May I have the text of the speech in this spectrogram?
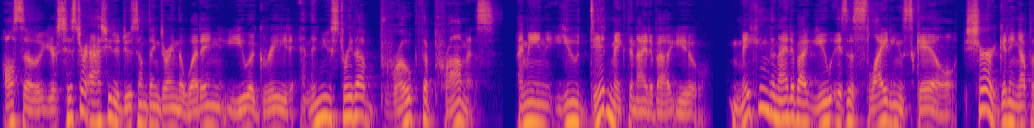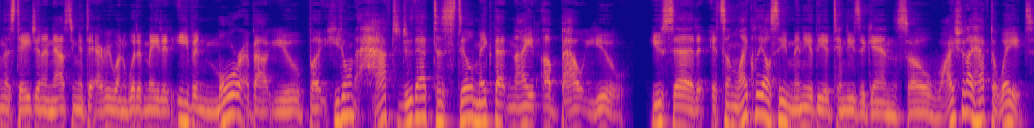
Also, your sister asked you to do something during the wedding, you agreed, and then you straight up broke the promise. I mean, you did make the night about you. Making the night about you is a sliding scale. Sure, getting up on the stage and announcing it to everyone would have made it even more about you, but you don't have to do that to still make that night about you. You said, it's unlikely I'll see many of the attendees again, so why should I have to wait?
